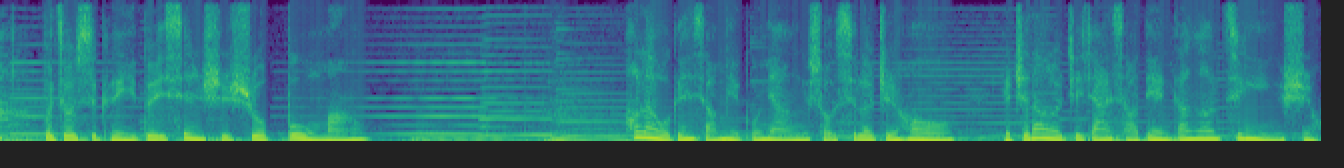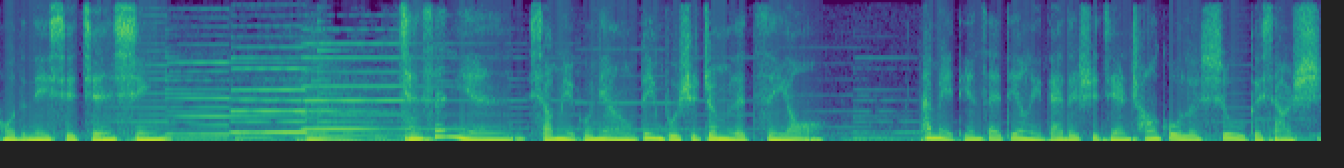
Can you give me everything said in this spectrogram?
不就是可以对现实说不吗？后来我跟小米姑娘熟悉了之后，也知道了这家小店刚刚经营时候的那些艰辛。前三年，小米姑娘并不是这么的自由，她每天在店里待的时间超过了十五个小时，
